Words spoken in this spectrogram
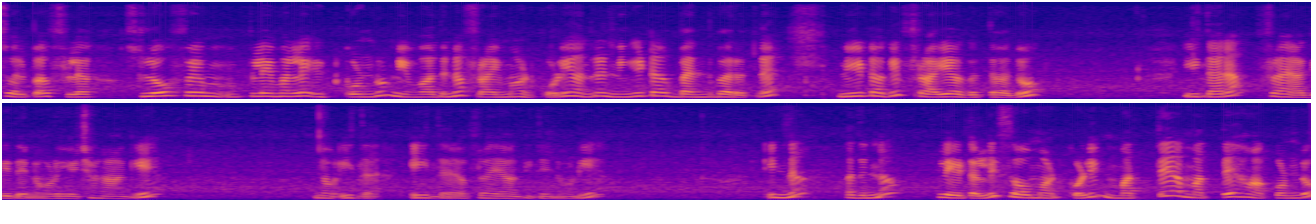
ಸ್ವಲ್ಪ ಫ್ಲ ಸ್ಲೋ ಫ್ಲೇಮ್, ಫ್ಲೇಮಲ್ಲೇ ಇಟ್ಕೊಂಡು ನೀವು ಅದನ್ನು ಫ್ರೈ ಮಾಡ್ಕೊಳ್ಳಿ. ಅಂದರೆ ನೀಟಾಗಿ ಬೆಂದು ಬರುತ್ತೆ. ನೀಟಾಗಿ ಫ್ರೈ ಆಗುತ್ತೆ ಅದು. ಈ ಥರ ಫ್ರೈ ಆಗಿದೆ ನೋಡಿ ಚೆನ್ನಾಗಿ. ನೋಡಿ ಈ ಥರ ಈ ಥರ ಫ್ರೈ ಆಗಿದೆ ನೋಡಿ. ಇನ್ನು ಅದನ್ನು ಪ್ಲೇಟಲ್ಲಿ ಸರ್ವ್ ಮಾಡ್ಕೊಳ್ಳಿ. ಮತ್ತೆ ಮತ್ತೆ ಹಾಕ್ಕೊಂಡು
